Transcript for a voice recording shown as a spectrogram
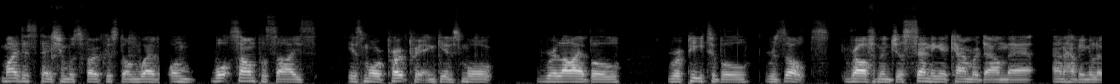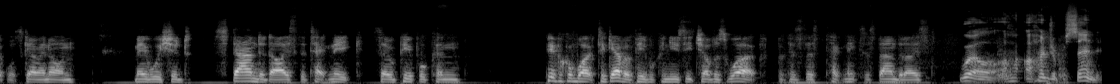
my dissertation was focused on whether on what sample size is more appropriate and gives more reliable, repeatable results rather than just sending a camera down there and having a look what's going on. Maybe we should standardize the technique so people can people can work together, people can use each other's work because the techniques are standardized. well, a a hundred percent.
